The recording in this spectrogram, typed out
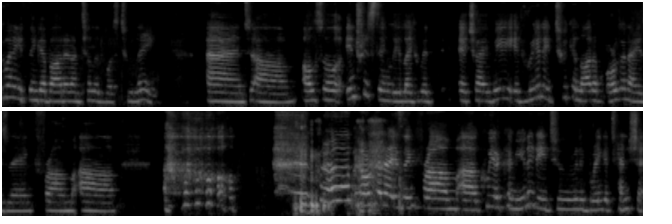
do anything about it until it was too late. And um, also, interestingly, like with HIV, it really took a lot of organizing from uh, organizing from uh, queer community to really bring attention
